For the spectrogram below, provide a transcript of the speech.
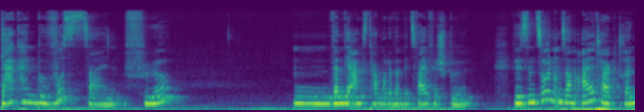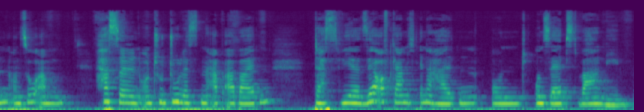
gar kein Bewusstsein für, mm, wenn wir Angst haben oder wenn wir Zweifel spüren. Wir sind so in unserem Alltag drin und so am Hasseln und To-Do-Listen abarbeiten, dass wir sehr oft gar nicht innehalten und uns selbst wahrnehmen.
